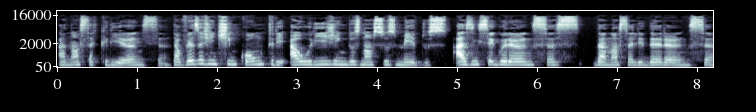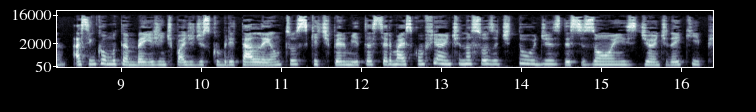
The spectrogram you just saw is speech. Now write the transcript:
a nossa criança, talvez a gente encontre a origem dos nossos medos, as inseguranças, da nossa liderança, assim como também a gente pode descobrir talentos que te permita ser mais confiante nas suas atitudes, decisões diante da equipe.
